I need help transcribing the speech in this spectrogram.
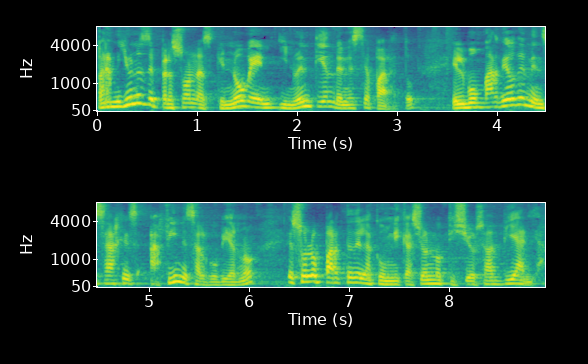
Para millones de personas que no ven y no entienden este aparato, el bombardeo de mensajes afines al gobierno es solo parte de la comunicación noticiosa diaria,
